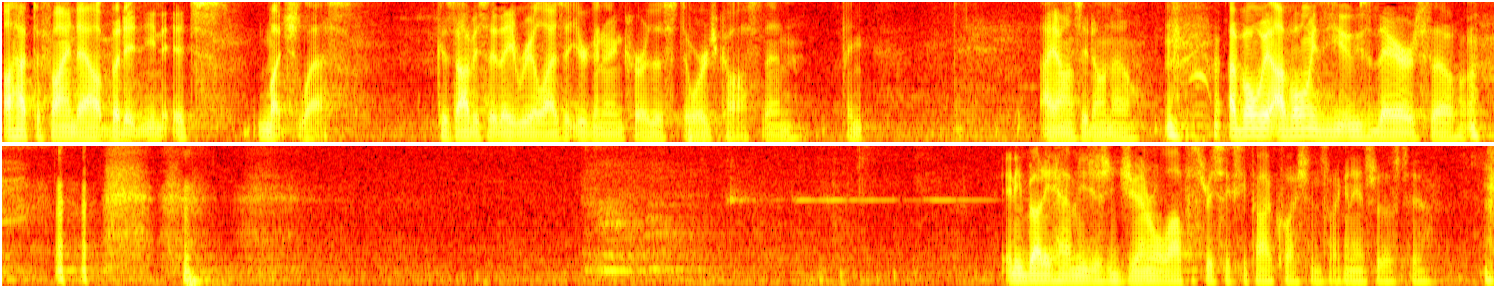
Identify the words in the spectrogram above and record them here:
I'll have to find out, but it, it's much less because obviously they realize that you're going to incur the storage costs then. I honestly don't know. I've always I've always used theirs, so. Anybody have any just general Office 365 questions? I can answer those too.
